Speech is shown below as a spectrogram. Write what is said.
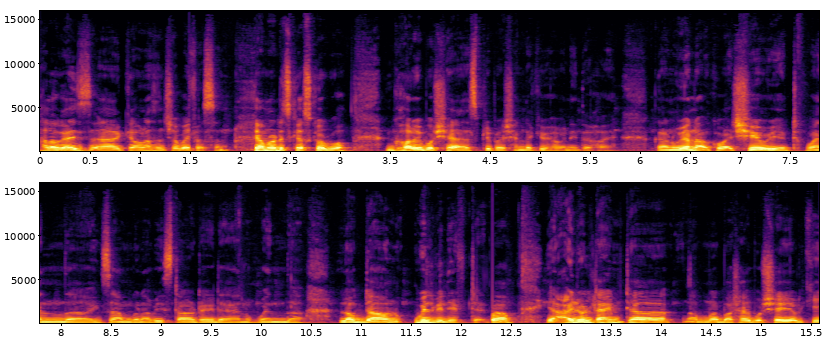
হ্যালো গাইজ কেমন আছেন সবাই? ফ্যাশন আমরা ডিসকাস করব ঘরে বসে অ্যাজ প্রিপারেশনটা কীভাবে নিতে হয়। কারণ we are not quite sure it when the exam gonna be started and when the lockdown will be lifted বা এই আইডল টাইমটা আমরা বাসায় বসে আর কি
